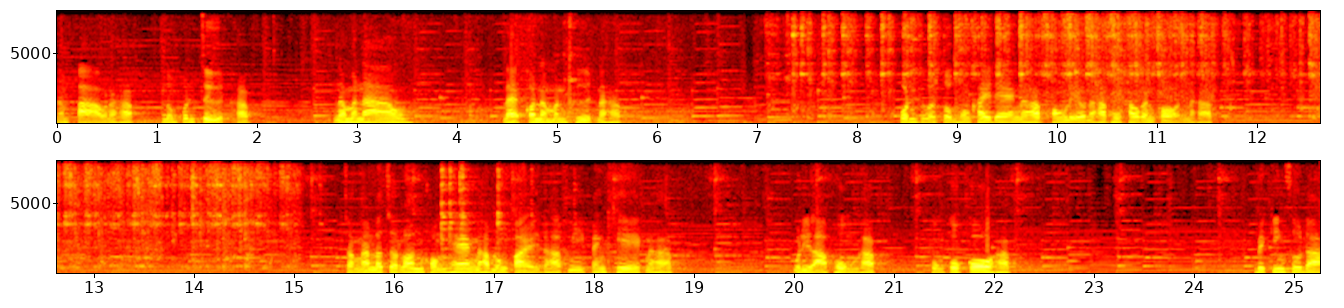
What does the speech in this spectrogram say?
น้ำเปล่านะครับ นมข้นจืดครับ น้ำมะนาว และก็น้ำมันพืชนะครับ คนส่วนผสมของไข่แดงนะครับ ของเหลวนะครับให้เข้ากันก่อนนะครับ จากนั้นเราจะร่อนของแห้งนะครับลงไปนะครับ มีแป้งเค้กนะครับวานิลาผงครับ ผงโกโก้ครับ เบกกิ้งโซดา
